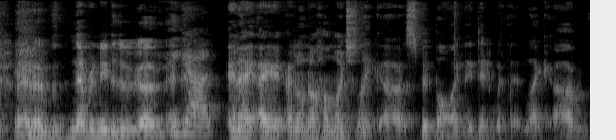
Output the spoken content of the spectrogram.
and I've never needed to. Uh, Yeah, and I, I, I don't know how much like uh, spitballing they did with it. Like, um,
